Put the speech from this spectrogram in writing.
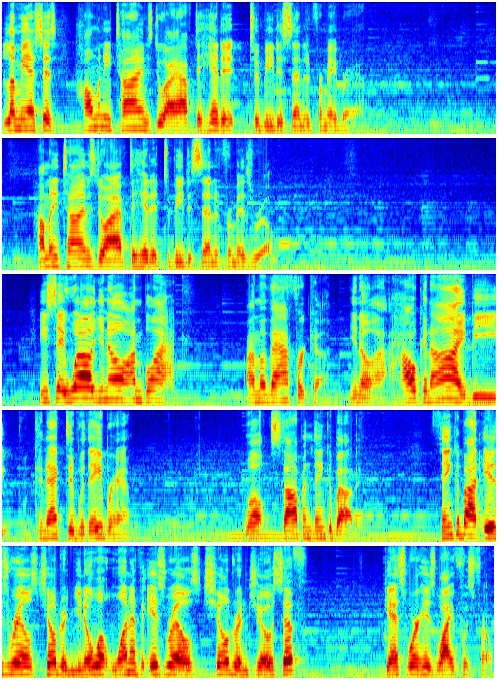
Let me ask this How many times do I have to hit it to be descended from Abraham? How many times do I have to hit it to be descended from Israel? You say, Well, you know, I'm black, I'm of Africa. You know, how can I be connected with Abraham? Well, stop and think about it. Think about Israel's children. You know what? One of Israel's children, Joseph, guess where his wife was from?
